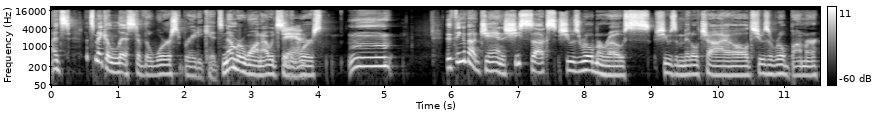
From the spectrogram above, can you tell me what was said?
Let's let's make a list of the worst Brady kids. Number one, I would say Jan. the worst. Mm, the thing about Jan is she sucks. She was real morose. She was a middle child. She was a real bummer.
